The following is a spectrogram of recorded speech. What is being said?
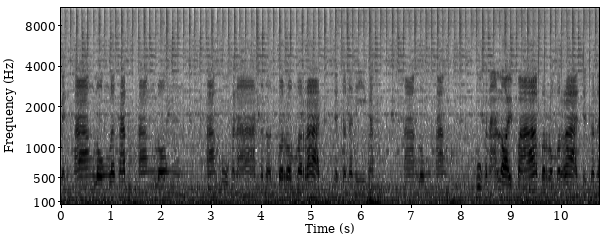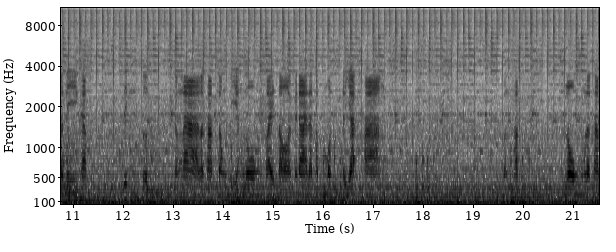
เป็นทางลงแล้วครับ ทางลงทางคู่ขนานถนนบรมราชชนนีครับ ทางลงทางคู่ขนานลอยฟ้าบรมราชชนนีครับ สิ้นสุดข้างหน้าแล้วครับ ต้องเบี่ยงลงไปต่อไม่ได้แล้วครับหมดระยะทางบังคับลงแล้วครับ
